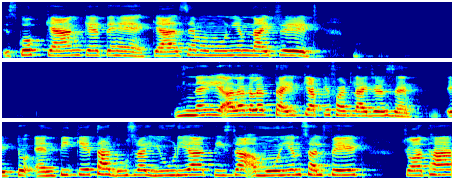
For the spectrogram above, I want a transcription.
इसको कैन कहते हैं। Calcium, ammonium nitrate. नहीं अलग अलग टाइप के आपके फर्टिलाइजर्स हैं। एक तो एनपीके था, दूसरा यूरिया, तीसरा अमोनियम सल्फेट, चौथा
